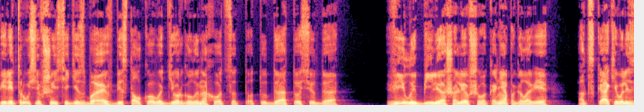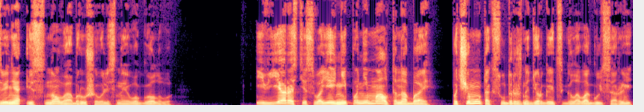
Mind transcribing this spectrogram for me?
Перетрусивший Сигизбаев бестолково дергал и находца то туда, то сюда. Вилы били ошалевшего коня по голове, отскакивали звеня и снова обрушивались на его голову. И в ярости своей не понимал Танабай, почему так судорожно дергается голова гульсары,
